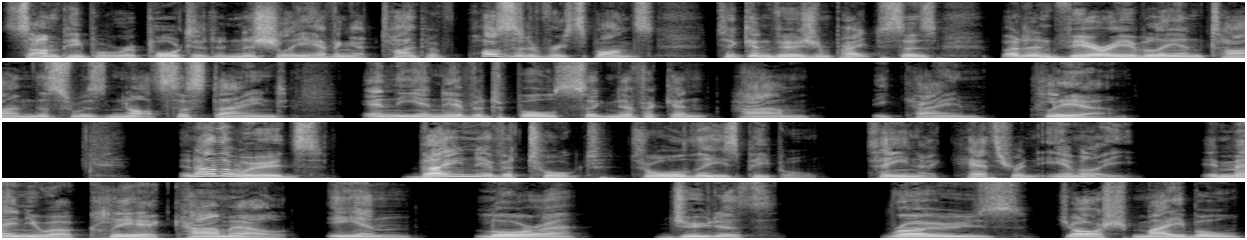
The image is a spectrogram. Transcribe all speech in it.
some people reported initially having a type of positive response to conversion practices, but invariably in time this was not sustained and the inevitable significant harm became clear. In other words, they never talked to all these people Tina, Catherine, Emily, Emmanuel, Claire, Carmel, Ian, Laura, Judith, Rose, Josh, Mabel,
